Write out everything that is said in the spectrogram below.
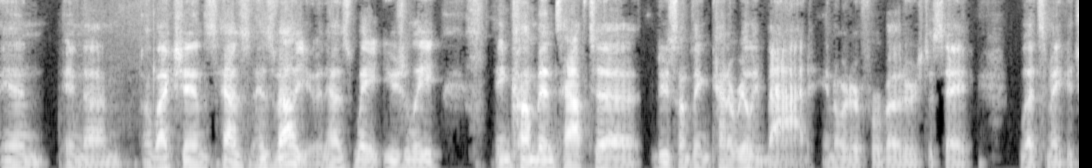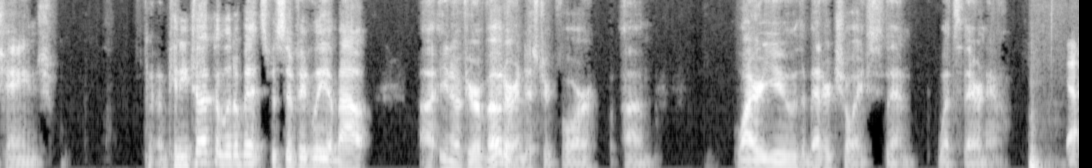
in in um, elections has has value. It has weight. Usually, incumbents have to do something kind of really bad in order for voters to say, "Let's make a change." Can you talk a little bit specifically about, uh, you know, if you're a voter in District 4, um, why are you the better choice than what's there now? Yeah.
